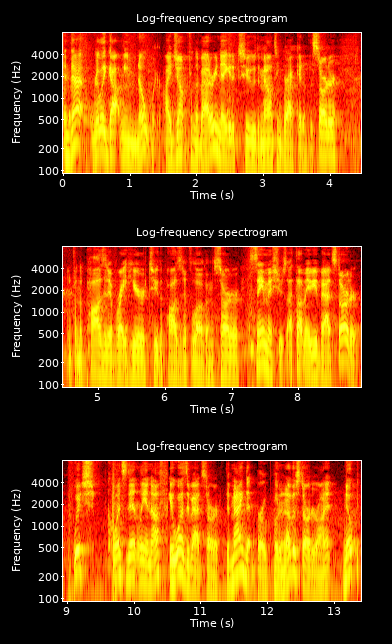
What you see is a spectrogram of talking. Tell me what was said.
and that really got me nowhere. I jumped from the battery negative to the mounting bracket of the starter and from the positive right here to the positive lug on the starter. Same issues. I thought maybe a bad starter, which coincidentally enough, it was a bad starter. The magnet broke, put another starter on it. Nope.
